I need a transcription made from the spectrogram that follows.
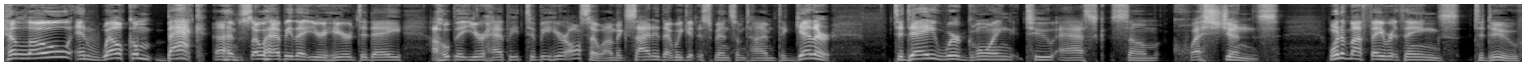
Hello and welcome back. I'm so happy that you're here today. I hope that you're happy to be here also. I'm excited that we get to spend some time together. Today, we're going to ask some questions. One of my favorite things to do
